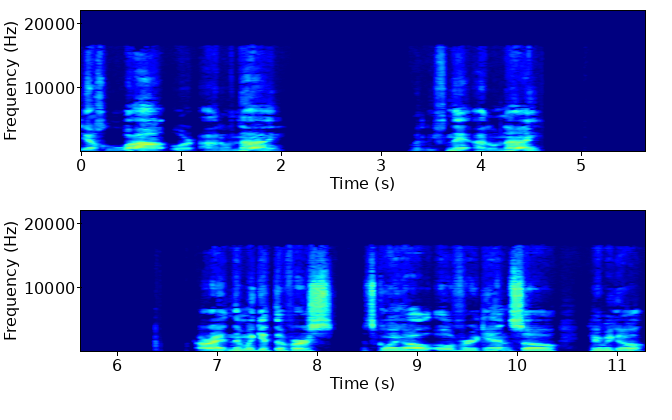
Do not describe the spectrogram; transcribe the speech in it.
Yahuwah or Adonai. Melifne Adonai. All right, and then we get the verse that's going all over again. So here we go.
